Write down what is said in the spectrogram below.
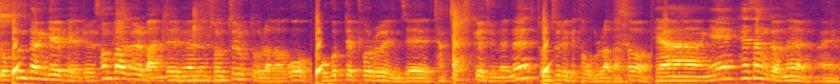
높은 단계 배를 선박을 만들면 전투력도 올라가고 고급 대포를 이제 장착시켜 주면은 전투력이 더 올라가서 대항의 해상전을 예.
